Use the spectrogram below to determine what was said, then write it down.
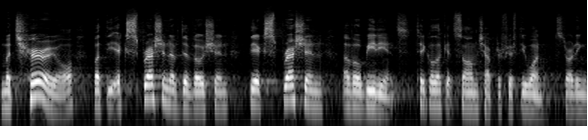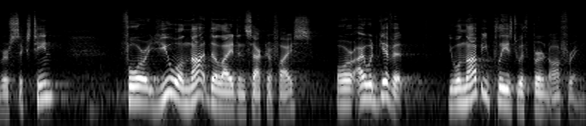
material, but the expression of devotion, the expression of obedience. Take a look at Psalm chapter 51, starting verse 16. For you will not delight in sacrifice, or I would give it. You will not be pleased with burnt offering.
